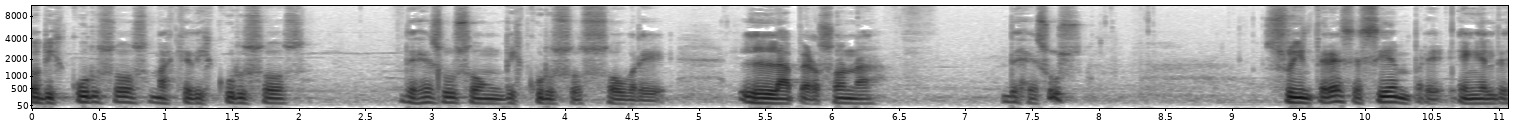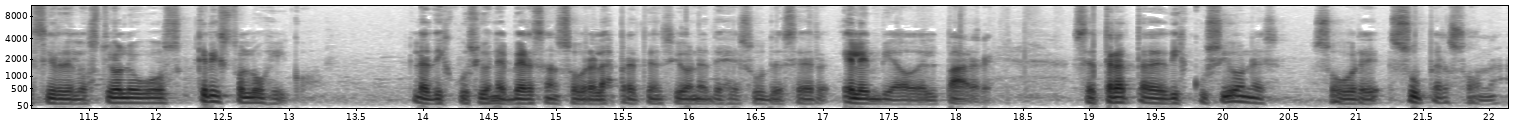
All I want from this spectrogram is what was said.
Los discursos, más que discursos de Jesús, son discursos sobre la persona de Jesús. Su interés es siempre, en el decir de los teólogos, cristológico. Las discusiones versan sobre las pretensiones de Jesús de ser el enviado del Padre. Se trata de discusiones sobre su persona.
